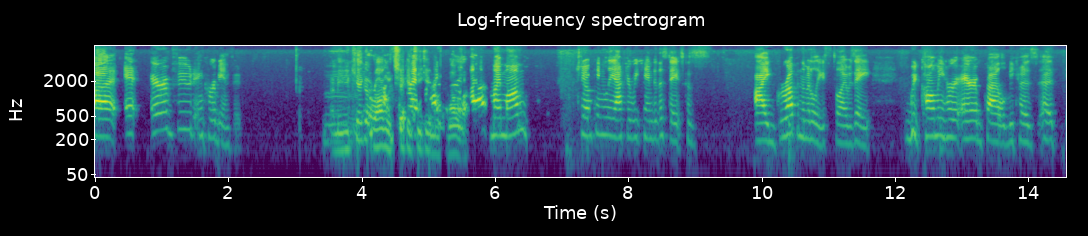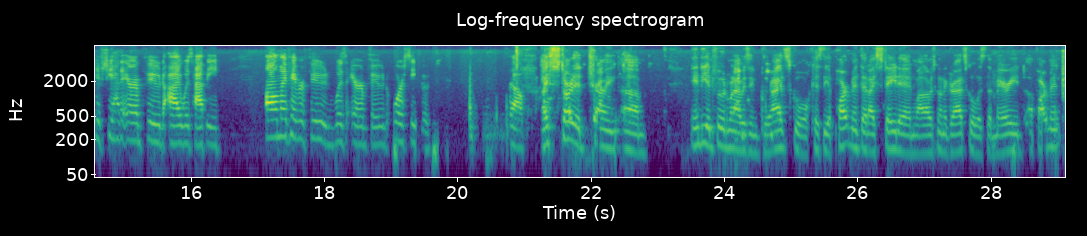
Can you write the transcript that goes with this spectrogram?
Uh, Arab food and Caribbean food. I mean, you can't go wrong with chicken tikka masala. My mom, jokingly, after we came to the states, because I grew up in the Middle East till I was eight, would call me her Arab child because uh, if she had Arab food, I was happy all my favorite food was Arab food or seafood. So I started trying um, Indian food when I was in grad school because the apartment that I stayed in while I was going to grad school was the married apartment.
